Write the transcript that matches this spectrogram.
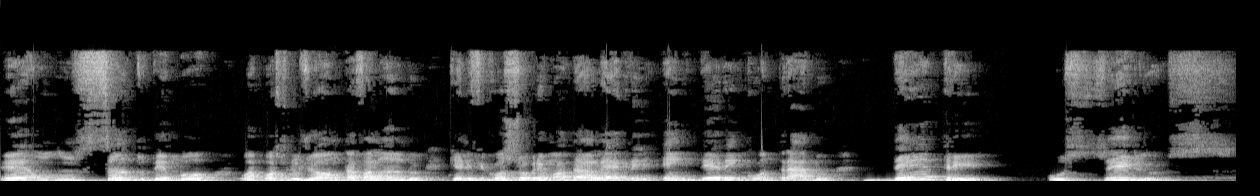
é, um, um santo temor. O apóstolo João está falando que ele ficou sobremodo alegre em ter encontrado dentre os filhos,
